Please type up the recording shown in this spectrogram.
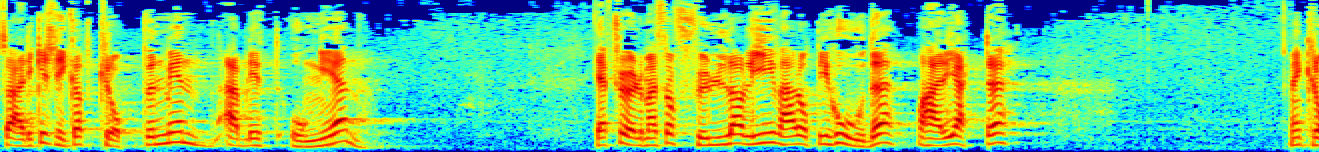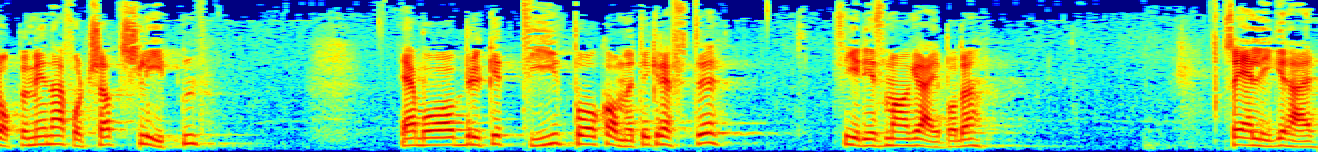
så er det ikke slik at kroppen min er blitt ung igjen. Jeg føler meg så full av liv her oppe i hodet og her i hjertet men kroppen min er fortsatt sliten. Jeg må bruke tid på å komme til krefter, sier de som har greie på det. Så jeg ligger her.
